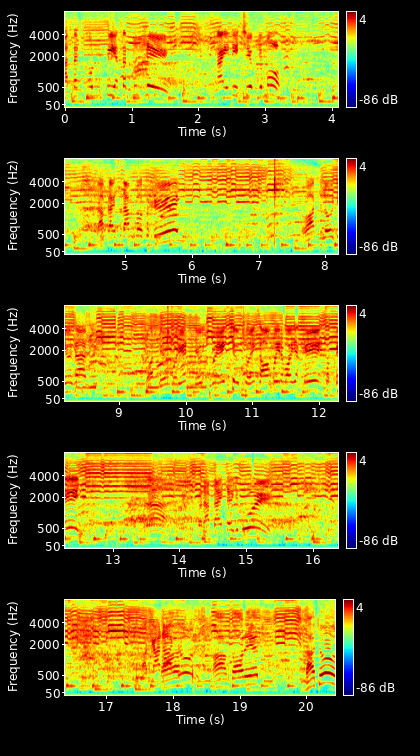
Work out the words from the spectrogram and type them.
អាទិត្យមុនពីអាទិត្យមុនទេថ្ងៃនេះឈាមចំបោះដាក់ដៃស្ដាប់របស់សកេងរត់ទៅលើជើងសិនគាត់ជើងមួយទៀតជើងឆ្វេងជើងឆ្វេងសងវិញរបស់យ៉ាក់ខេសុកខេងណាប្រដាប់ដៃទៅជាមួយអត់ការដាក់ជូនអើបន្តទៀតដើរជូល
